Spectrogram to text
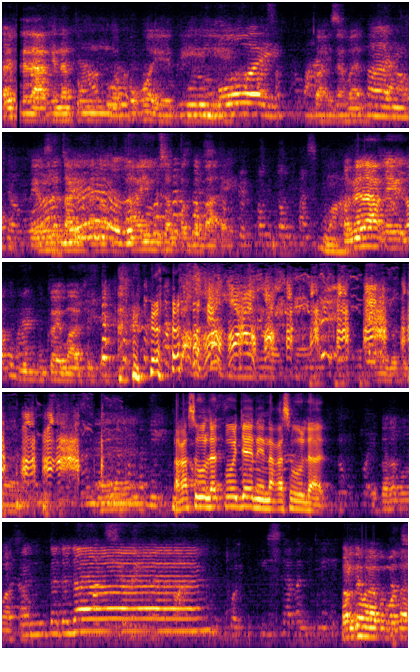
Ay, lalaki na itong ako ko eh. Di, Puro boy. babae naman. Meron na tayo, ano, ayos ang pagbabae. Pag lalaki, ako, bugbog kayo macho ko. Nakasulat po dyan eh, nakasulat. Ito na pumasok. Dun, dun, dun, dun. Pero di wala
